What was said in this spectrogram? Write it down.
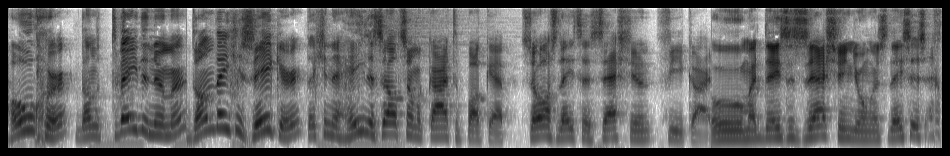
hoger dan het tweede nummer, dan weet je zeker dat je een hele zeldzame kaart te pakken hebt. Zoals deze Session 4 kaart. Oeh, maar deze Session, jongen jongens. Deze is echt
